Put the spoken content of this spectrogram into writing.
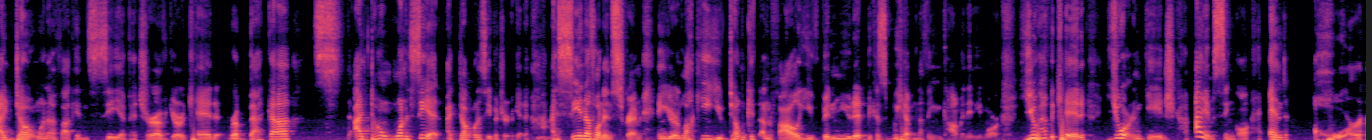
I don't want to fucking see a picture of your kid. Rebecca I don't want to see it. I don't want to see a picture again. I see enough on Instagram, and you're lucky you don't get unfollowed. You've been muted because we have nothing in common anymore. You have a kid, you are engaged, I am single, and a whore.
